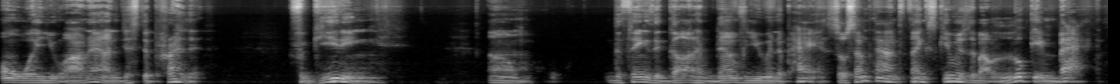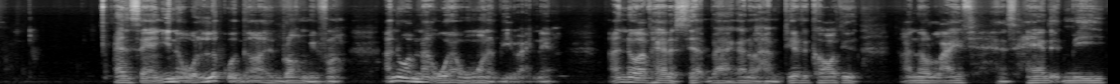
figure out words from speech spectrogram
on where you are now, just the present, forgetting um, the things that God have done for you in the past. So sometimes Thanksgiving is about looking back and saying, you know what, look what God has brought me from. I know I'm not where I want to be right now. I know I've had a setback. I know I have difficulties. I know life has handed me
